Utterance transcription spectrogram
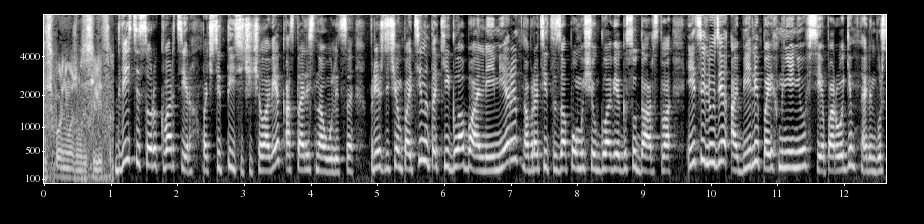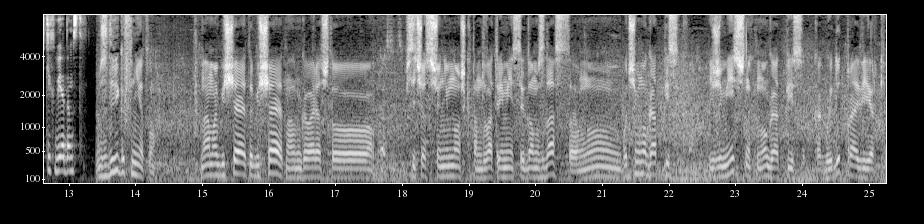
До сих пор не можем заселиться. 240 квартир, почти тысячи человек остались на улице. Прежде чем пойти на такие глобальные меры, обратиться за помощью к главе государства, эти люди обили, по их мнению, все пороги оренбургских ведомств. Сдвигов нету. Нам обещают, обещают, нам говорят, что сейчас еще немножко, там 2-3 месяца и дом сдастся. Ну, очень много отписок. Ежемесячных много отписок. Как бы идут проверки.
